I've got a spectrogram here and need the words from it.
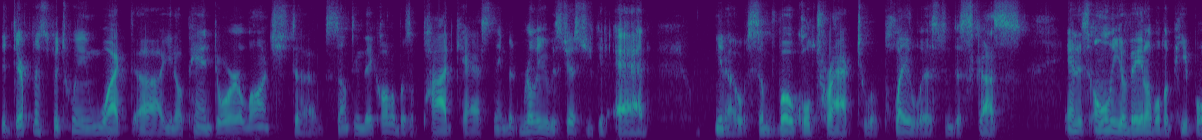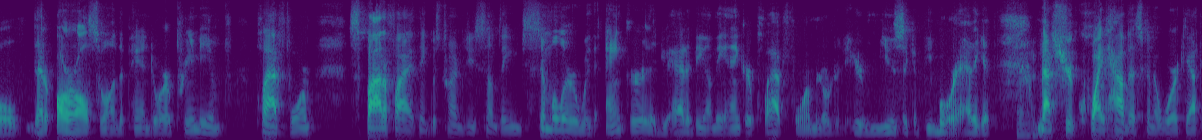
the difference between what uh, you know pandora launched uh, something they called it was a podcast thing but really it was just you could add you know some vocal track to a playlist and discuss and it's only available to people that are also on the pandora premium platform. Spotify i think was trying to do something similar with anchor that you had to be on the anchor platform in order to hear music and people were adding it. Mm-hmm. i'm not sure quite how that's going to work out.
